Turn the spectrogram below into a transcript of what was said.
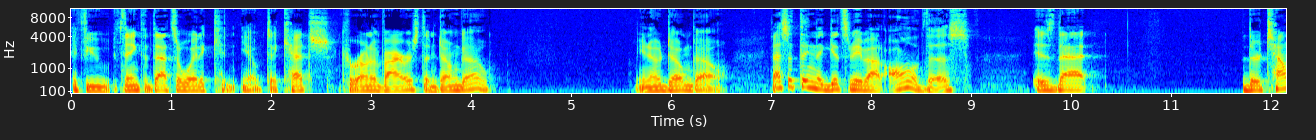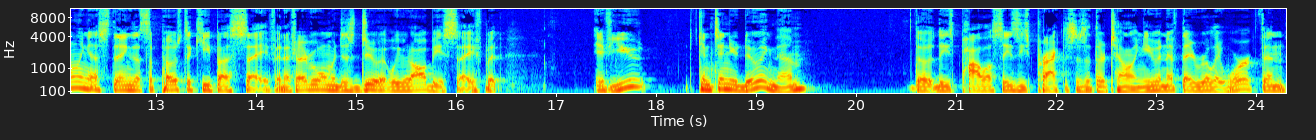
if you think that that's a way to you know to catch coronavirus, then don't go. You know, don't go. That's the thing that gets me about all of this is that they're telling us things that's supposed to keep us safe. And if everyone would just do it, we would all be safe. But if you continue doing them, the, these policies, these practices that they're telling you, and if they really work, then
